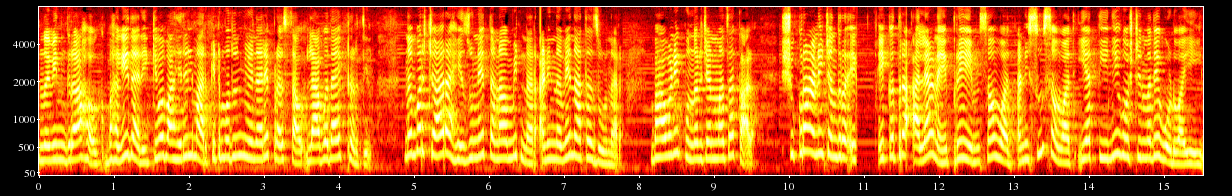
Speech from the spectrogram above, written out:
नवीन ग्राहक भागीदारी किंवा बाहेरील मार्केटमधून मिळणारे प्रस्ताव लाभदायक ठरतील. नंबर चार आहे जुने तणाव मिटणार आणि नवे नातं जुळणार. भावनिक पुनर्जन्माचा काळ. शुक्र आणि चंद्र एक एकत्र आल्याने प्रेम संवाद आणि सुसंवाद या तिन्ही गोष्टींमध्ये गोडवा येईल.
